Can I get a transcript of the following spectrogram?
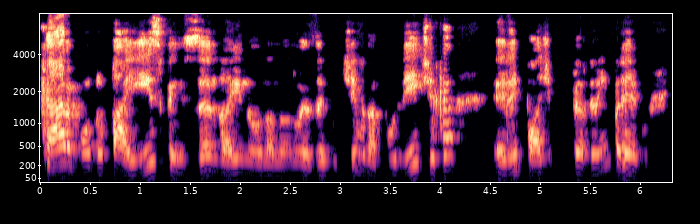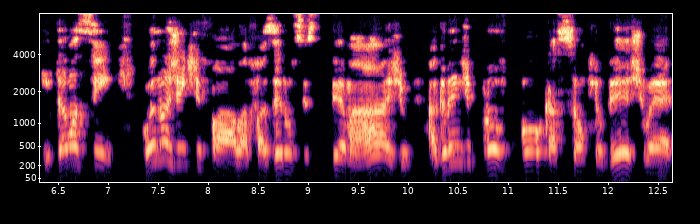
cargo do país, pensando aí no, no, no executivo, na política, ele pode perder o emprego. Então, assim, quando a gente fala fazer um sistema ágil, a grande provocação que eu deixo é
